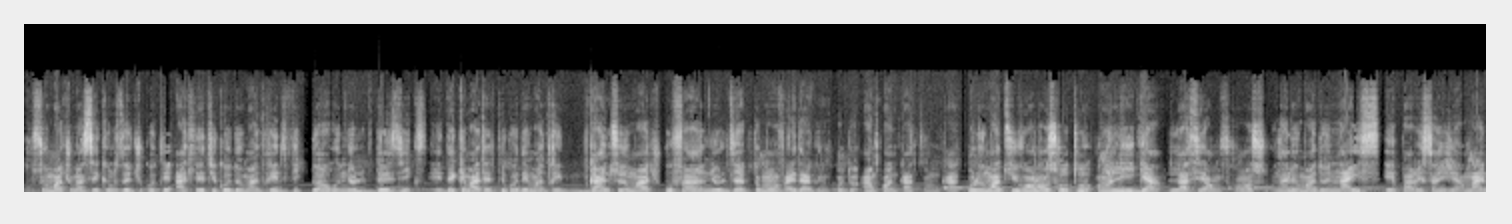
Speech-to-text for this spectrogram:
Pour ce match, on a sécurisé du côté Atlético de Madrid, victoire au nul 2x. Et dès que Atlético de Madrid gagne ce match ou fait un nul, directement on va aider avec une cote de 1.404. Pour le match suivant, on se retrouve en Ligue 1. Là, c'est en France. On a le match de Nice et Paris Saint-Germain.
